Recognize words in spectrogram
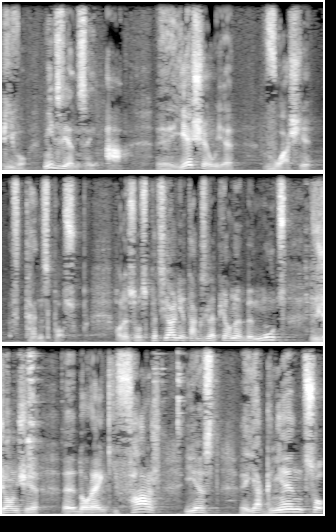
piwo. Nic więcej, a e, je się je właśnie w ten sposób. One są specjalnie tak zlepione, by móc wziąć je e, do ręki. Farsz jest jagnięco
